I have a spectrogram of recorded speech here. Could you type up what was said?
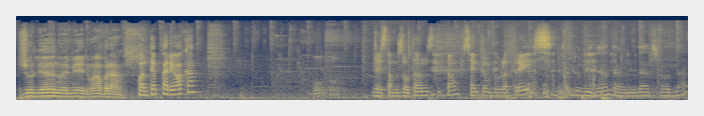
Juliano Emílio, um abraço. Quanto tempo, Carioca? Já estamos voltando, então, pro 101,3. Tá duvidando da unidade de saúde? Não?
